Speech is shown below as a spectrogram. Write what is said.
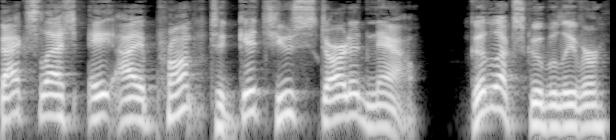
backslash AI prompt to get you started now. Good luck, Scoob Believer.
